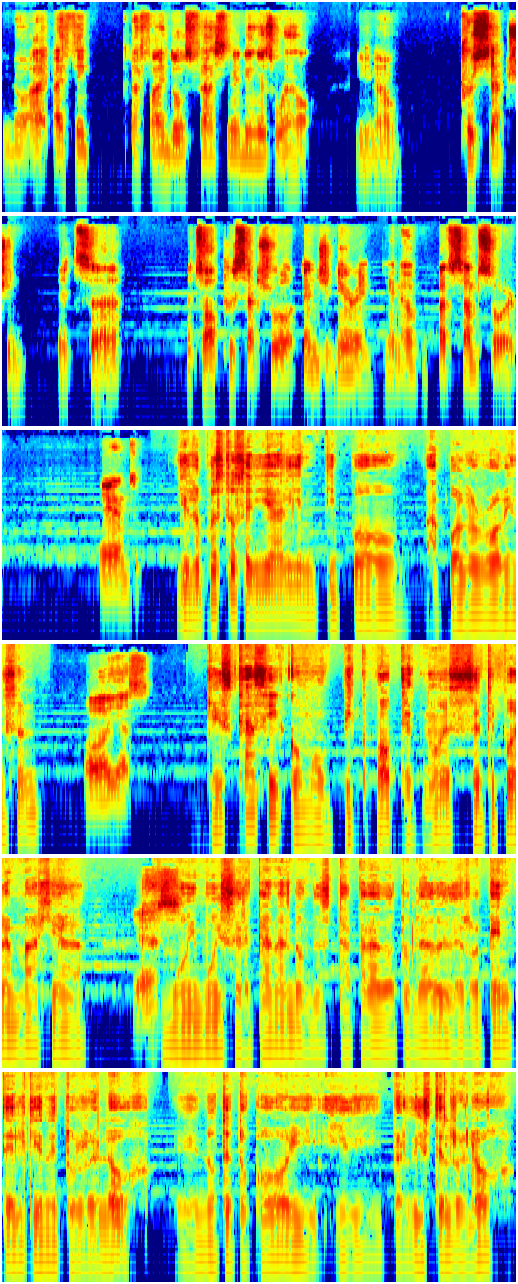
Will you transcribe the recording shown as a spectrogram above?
you know, I, I think I find those fascinating as well. You know, perception. It's uh, it's all perceptual engineering, you know, of some sort. And Y el opuesto sería alguien tipo Apollo Robbins, oh yes, que es casi como pickpocket, ¿no? Es ese tipo de magia yes, muy, muy cercana en donde está parado a tu lado y de repente él tiene tu reloj. Eh, no te tocó y, y perdiste el reloj.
